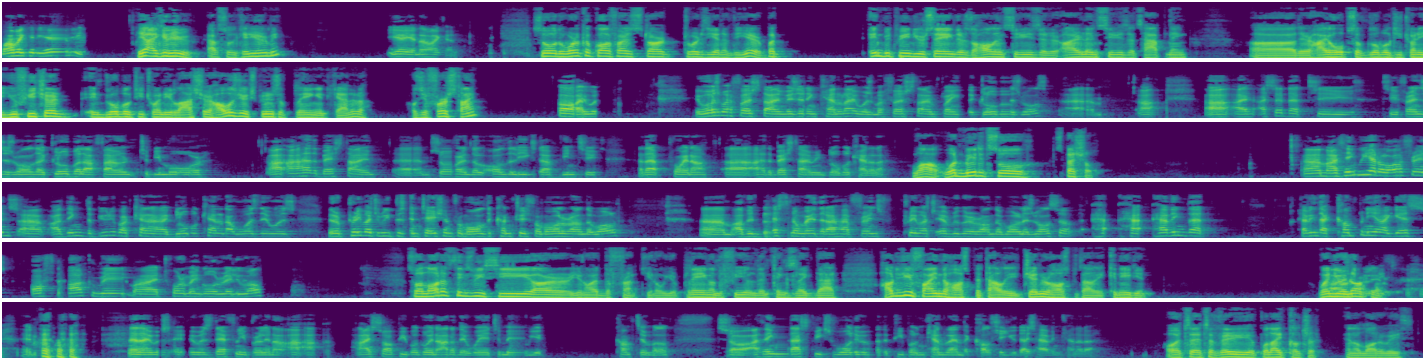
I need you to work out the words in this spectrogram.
Mama, can you hear me? Yeah, I can hear you. Absolutely. Can you hear me? Yeah, yeah, now I can. So the World Cup qualifiers start towards the end of the year, but in between, you're saying there's a Holland series, there's an Ireland series that's happening. Uh, there are high hopes of Global T20. You featured in Global T20 last year. How was your experience of playing in Canada? Was your first time? Oh, I was. It was my first time visiting Canada. It was my first time playing the global as well. Um, uh, I, I said that to to friends as well. That global I found to be more. I, I had the best time um, so far in the, all the leagues that I've been to. At that point, I, uh, I had the best time in global Canada. Wow, what made it so special? Um, I think we had a lot of friends. Uh, I think the beauty about Canada, global Canada was there was there were pretty much representation from all the countries from all around the world. Um, I've been blessed in a way that I have friends pretty much everywhere around the world as well. So ha- having that having that company, I guess, off the park, really my tournament go really well. So a lot of things we see are, you know, at the front. You know, you're playing on the field and things like that. How did you find the hospitality, general hospitality, Canadian? When you were not playing. and it was it was definitely brilliant. I, I I saw people going out of their way to make me comfortable. So I think that speaks volume about the people in Canada and the culture you guys have in Canada. Oh, it's a, it's a very polite culture in a lot of ways.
